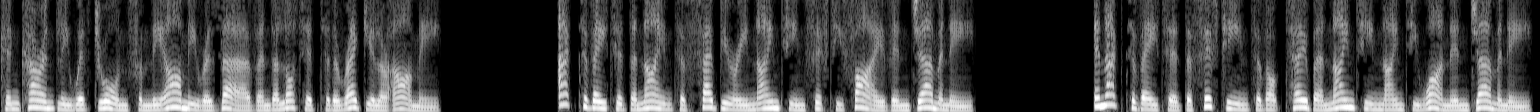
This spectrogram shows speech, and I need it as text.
concurrently withdrawn from the Army Reserve and allotted to the regular Army. Activated 9 February 1955 in Germany Inactivated 15 October 1991 in Germany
